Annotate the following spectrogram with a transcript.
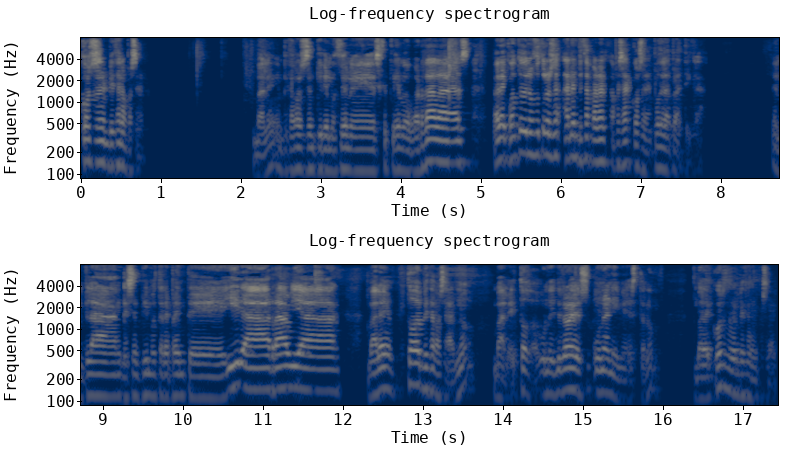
cosas empiezan a pasar. ¿Vale? Empezamos a sentir emociones que tenemos guardadas. ¿Vale? ¿Cuántos de nosotros han empezado a pasar, cosas después de la práctica? En plan, que sentimos de repente ira, rabia, ¿vale? Todo empieza a pasar, ¿no? Vale, todo. No es unánime esto, ¿no? Vale, cosas empiezan a pasar.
